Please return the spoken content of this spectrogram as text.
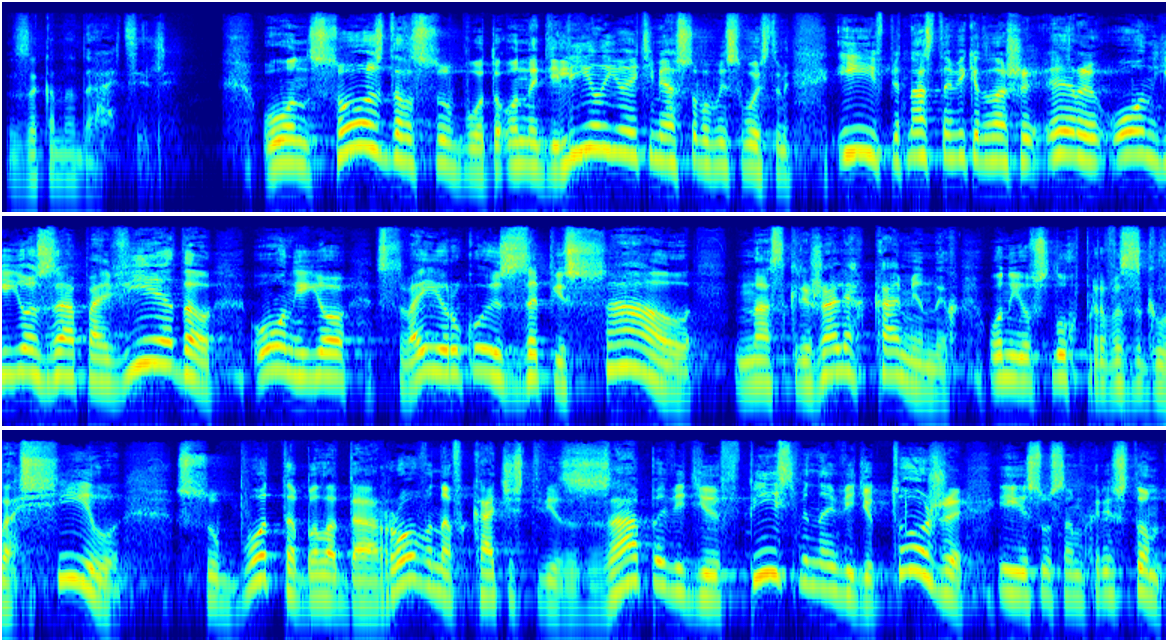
законодатель. Он создал субботу, Он наделил ее этими особыми свойствами. И в 15 веке до нашей эры Он ее заповедал, Он ее своей рукой записал на скрижалях каменных, Он ее вслух провозгласил. Суббота была дарована в качестве заповеди в письменном виде тоже Иисусом Христом.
